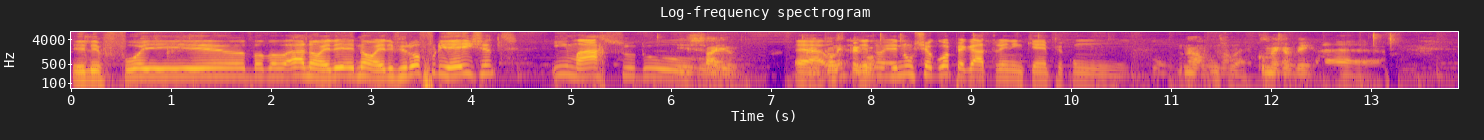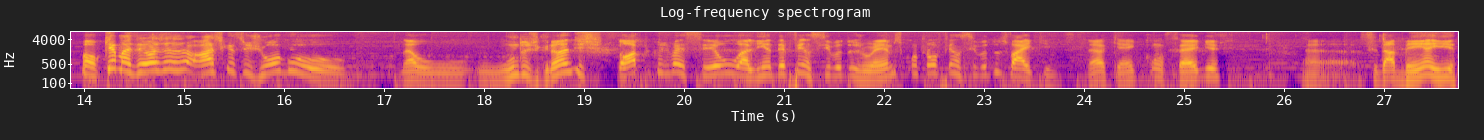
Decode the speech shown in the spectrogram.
Ele foi. Ah, não, ele não, ele virou free agent em março do. E saiu. É, ah, então nem pegou. Ele, ele, não chegou a pegar a training camp com. com não, os não. como é que eu vi? É... Bom, o que mais? Eu acho que esse jogo né, o, um dos grandes tópicos vai ser o, a linha defensiva dos Rams contra a ofensiva dos Vikings. Né? Quem é que consegue é, se dar bem aí?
